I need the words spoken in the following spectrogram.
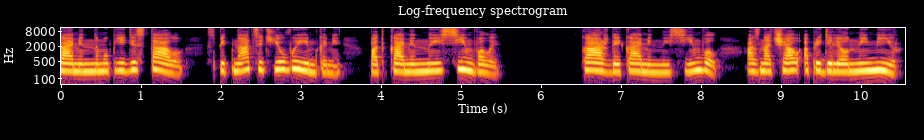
каменному пьедесталу с пятнадцатью выемками под каменные символы. Каждый каменный символ означал определенный мир.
